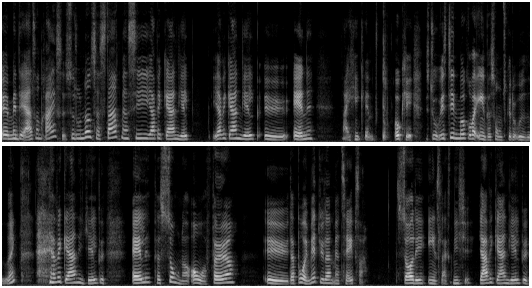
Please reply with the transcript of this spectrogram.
Øh, men det er altså en rejse, så du er nødt til at starte med at sige, jeg vil gerne hjælpe, jeg vil gerne hjælpe øh, Anne, nej igen, okay, hvis, du, hvis din målgruppe er en person, skal du udvide. Ikke? Jeg vil gerne hjælpe alle personer over 40, øh, der bor i Midtjylland med at tabe sig. Så er det en slags niche. Jeg vil gerne hjælpe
